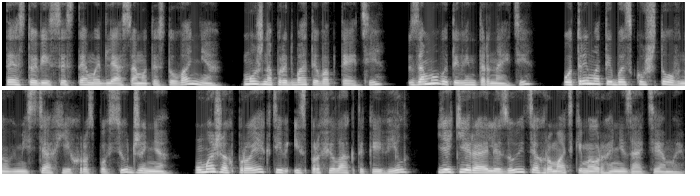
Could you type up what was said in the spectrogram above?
Тестові системи для самотестування можна придбати в аптеці, замовити в інтернеті, отримати безкоштовно в місцях їх розповсюдження у межах проєктів із профілактики ВІЛ, які реалізуються громадськими організаціями.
